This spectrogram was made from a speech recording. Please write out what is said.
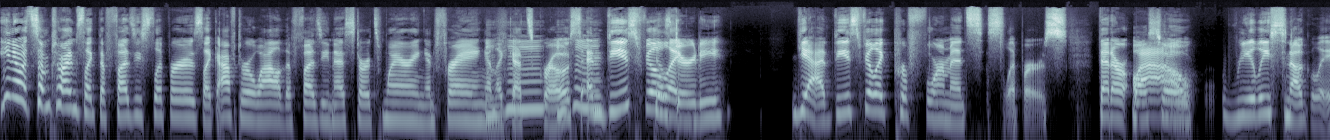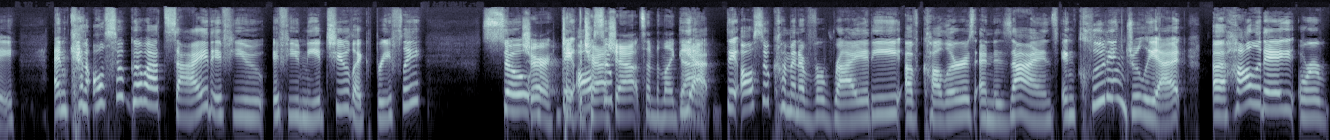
you know, it's sometimes like the fuzzy slippers, like after a while, the fuzziness starts wearing and fraying and like gets Mhm, gross. mhm. And these feel Feels like, dirty. yeah, these feel like performance slippers that are Wow. also really snuggly and can also go outside if you if you need to, like briefly. So Sure. they Take the also trash out, something like that. yeah, they also come in a variety of colors and designs, including Juliet, a holiday or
